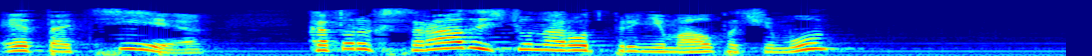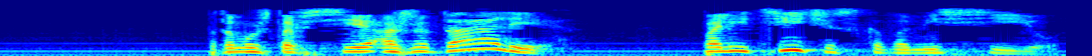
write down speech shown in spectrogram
Это те, которых с радостью народ принимал. Почему? Потому что все ожидали политического мессию,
